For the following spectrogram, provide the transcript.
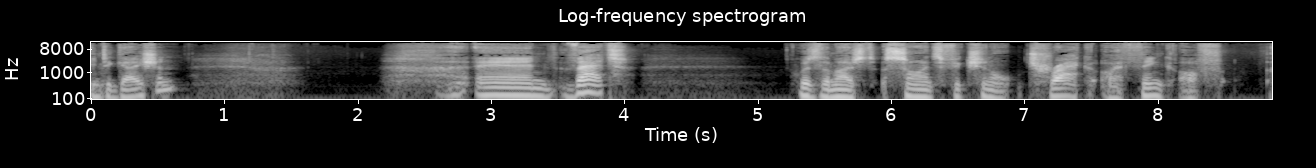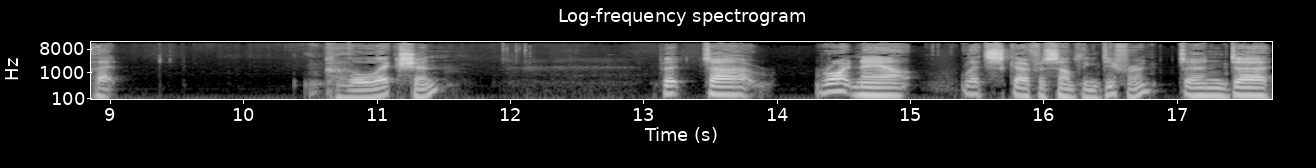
integration. And that was the most science fictional track, I think, of that collection. But uh, right now, let's go for something different. And uh,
